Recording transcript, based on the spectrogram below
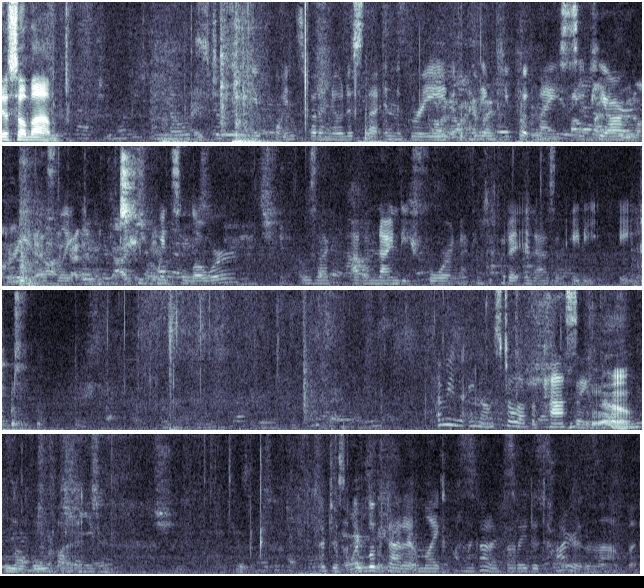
Yes, so ma'am. I know it's just a few points, but I noticed that in the grade, I think you put my CPR grade as like two points lower. It was like at a 94, and I think you put it in as an 88. I mean, you know, I'm still at the passing No. level, but I just I looked at it. I'm like, oh my god, I thought I did higher than that, but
